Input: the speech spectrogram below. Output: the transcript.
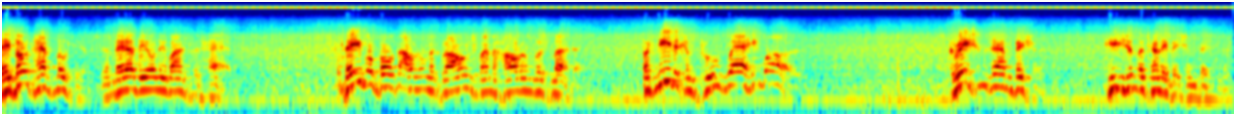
They both have motives, and they're the only ones that have. They were both out on the grounds when Houghland was murdered, but neither can prove where he was. Grayson's ambitious. He's in the television business.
